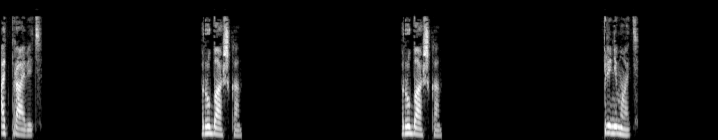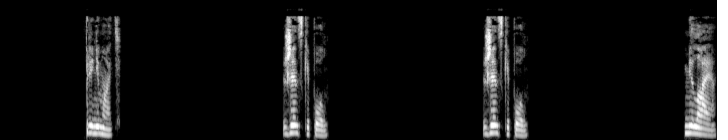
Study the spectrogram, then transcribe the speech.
Отправить. Рубашка. Рубашка. Принимать. Принимать. Женский пол. Женский пол. Милая.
